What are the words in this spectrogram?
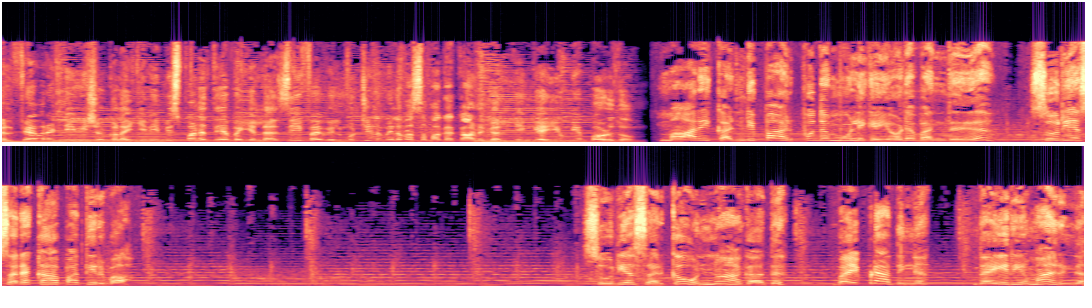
உங்கள் ஃபேவரட் டிவி ஷோக்களை இனி மிஸ் பண்ண தேவையில்லை. ஜி ஃபைவில் முற்றிலும் இலவசமாக காணுங்கள். இங்கேயும் எப்பொழுதும். மாறி கண்டிப்பா அற்புத மூலிகையோட வந்து சூர்யா சார காப்பாத்திருவா. சூர்யா சாருக்கு ஒண்ணும் ஆகாது. பயப்படாதீங்க. தைரியமா இருங்க.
